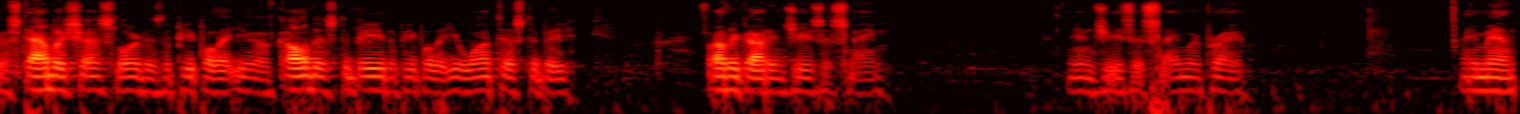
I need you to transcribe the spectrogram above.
to establish us, Lord, as the people that you have called us to be, the people that you want us to be. Father God, in Jesus' name. In Jesus' name we pray. Amen.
